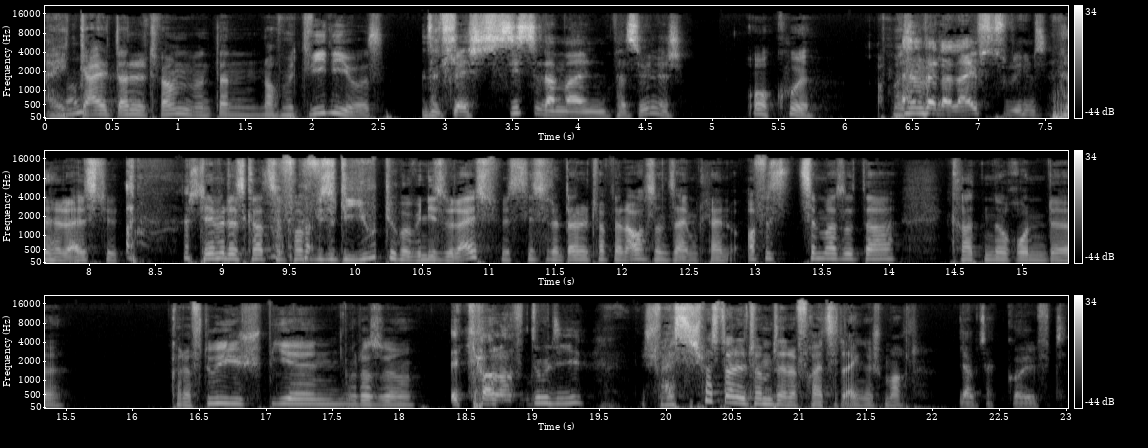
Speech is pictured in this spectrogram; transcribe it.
Ey, geil, Donald Trump und dann noch mit Videos. Und Vielleicht siehst du dann mal einen persönlich, Oh, cool. Wenn er live streamt. Livestream. Stell mir das gerade so vor, wie so die YouTuber, wenn die so live streamen, siehst du dann Donald Trump dann auch so in seinem kleinen Office-Zimmer so da, gerade eine Runde Call of Duty spielen oder so. Call of Duty. Ich weiß nicht, was Donald Trump in seiner Freizeit eigentlich macht. Ich glaube, der golft.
